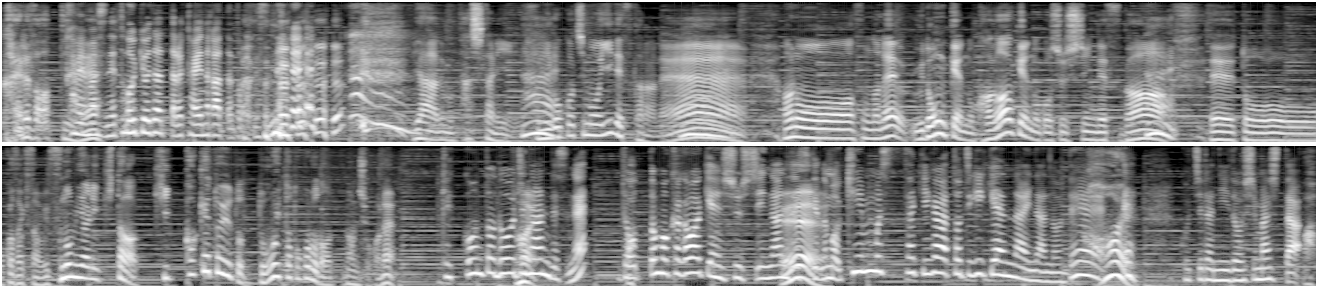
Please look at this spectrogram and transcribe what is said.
買えるぞっていうね。買えますね。東京だったら買えなかったところですね。いやでも確かにはい。住み心地もいいですからね、はあのーそんなねうどん県の香川県のご出身ですが、はい。えっ、と岡崎さん宇都宮に来たきっかけというとどういったところだなんでしょうかね。結婚と同時なんですね。で夫も香川県出身なんですけども、勤務先が栃木県内なので、はい。えこちらに移動しました。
